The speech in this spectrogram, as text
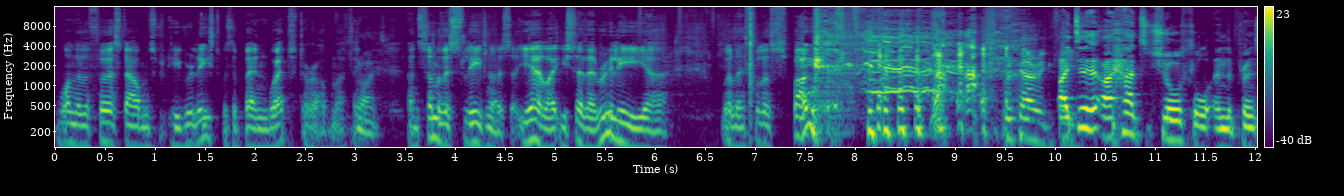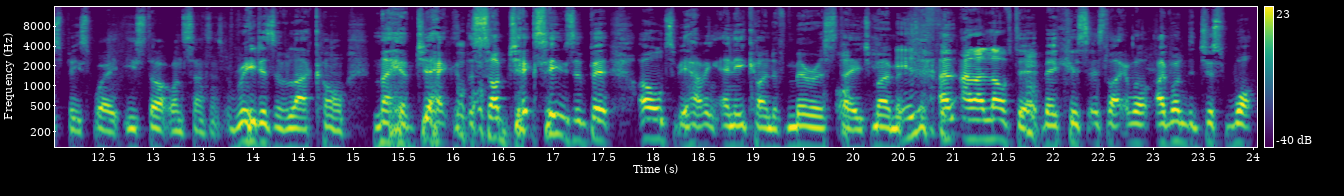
One of the first albums he released was a Ben Webster album, I think, right. and some of the sleeve notes. Yeah, like you said, they're really. Uh, well, they're full of spunk. Recurring. Theme. I did. I had to chortle in the Prince piece where you start one sentence. Readers of Lacan may object that the subject seems a bit old to be having any kind of mirror stage moment, and, and I loved it hmm. because it's like, well, I wondered just what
